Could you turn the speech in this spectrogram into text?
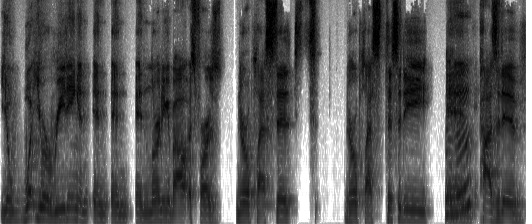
you know what you were reading and and and, and learning about as far as neuroplastic neuroplasticity mm-hmm. and positive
